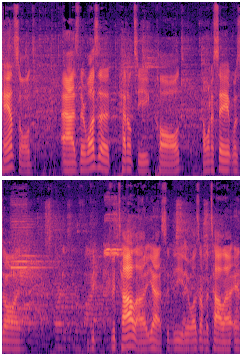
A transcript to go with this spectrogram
canceled as there was a penalty called. I want to say it was on Vi- Vitala. Yes, indeed, it was on Vitala, and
